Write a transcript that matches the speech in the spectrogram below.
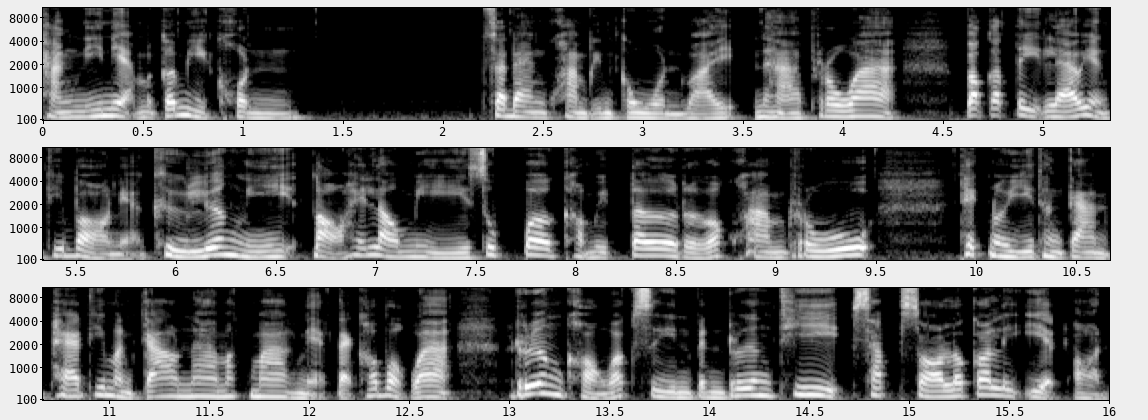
ครั้งนี้เนี่ยมันก็มีคน แสดงความเป็นกังวลไว้นะคะเพราะว่าปกติแล้วอย่างที่บอกเนี่ยคือเรื่องนี้ต่อให้เรามีซูเปอร์คอมพิวเตอร์หรือว่าความรู้เทคโนโลยีทางการแพทย์ที่มันก้าวหน้ามากๆเนี่ยแต่เขาบอกว่าเรื่องของวัคซีนเป็นเรื่องที่ซับซ้อนแล้วก็ละเอียดอ่อน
